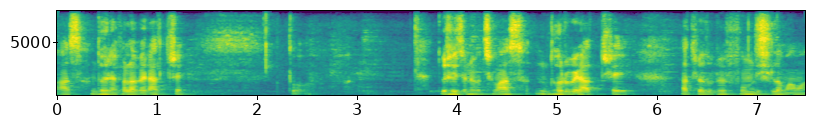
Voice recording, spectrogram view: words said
মাছ ধরে ফেলাবে রাত্রে। তো তো সেই জন্য হচ্ছে মাছ ধরবে রাত্রে। রাত্রে ধরবে ফোন দিছিল মামা,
